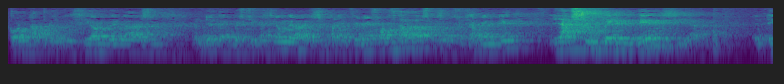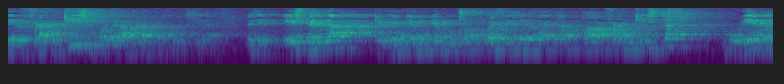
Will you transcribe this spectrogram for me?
con la prohibición de, la investigación de las desapariciones forzadas es lógicamente la supervivencia del franquismo del aparato judicial. Es verdad que evidentemente muchos jueces de la etapa franquista murieron,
